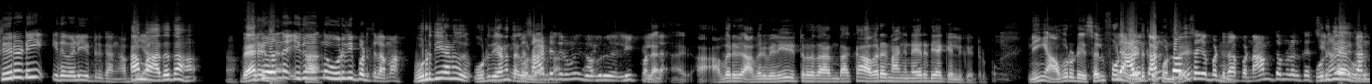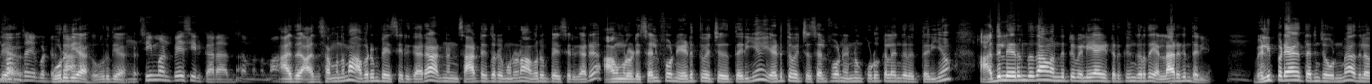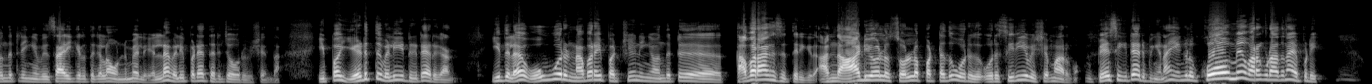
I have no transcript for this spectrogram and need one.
திருடி இதை வெளியிட்டு இருக்காங்க ஆமா? அதுதான். வேற? வந்து இது. வந்து உறுதிப்படுத்தலாமா? உறுதியான உறுதியான தகவல் அவரு அவர் வெளியிட்டுறதா இருந்தாக்கா அவரை நாங்க நேரடியா கேள்வி கேட்டிருப்போம். நீங்க அவருடைய செல்போனை எடுத்துக்கொண்டு செய்யப்பட்டதா? அப்ப நாம் தமிழர் கட்சி உறுதியாக, கன்ஃபார்ம் உறுதியாக. செய்யப்பட்டதா உறுதியாக உறுதியாக. சீமான் பேசியிருக்காரா? அது சம்பந்தமா? அது அது சம்பந்தமா அவரும் பேசியிருக்காரு அண்ணன் சாட்டைத்துறை முருகனும் அவரும் பேசியிருக்காரு. அவங்களுடைய செல்போன் எடுத்து வச்சது தெரியும் எடுத்து வச்ச செல்போன் இன்னும் கொடுக்கலங்கிறது தெரியும். அதுல இருந்து தான் வந்துட்டு வெளியாயிட்டு இருக்குங்கிறது எல்லாருக்கும் தெரியும். வெளிப்படையாக தெரிஞ்ச உண்மை அதில் வந்துட்டு நீங்கள் விசாரிக்கிறதுக்கெல்லாம் ஒன்றுமே இல்லை. எல்லாம் வெளிப்படையாக தெரிஞ்ச ஒரு விஷயம் தான் இப்போ எடுத்து வெளியிட்டுக்கிட்டே இருக்காங்க. இதில் ஒவ்வொரு நபரை பற்றியும் நீங்கள் வந்துட்டு தவறாக சித்தரிக்கிறது அந்த ஆடியோவில் சொல்லப்பட்டது ஒரு ஒரு சிறிய விஷயமா இருக்கும். பேசிக்கிட்டே இருப்பீங்கன்னா எங்களுக்கு கோவமே வரக்கூடாதுன்னா எப்படி?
